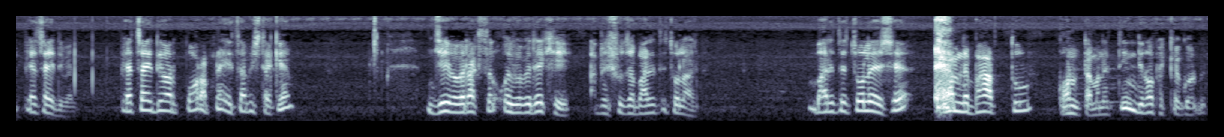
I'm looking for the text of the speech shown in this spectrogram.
পেঁচাই দিবেন। পেঁচাই দেওয়ার পর আপনি এই তাবিজটাকে যেভাবে রাখছেন ওইভাবে রেখে আপনি সোজা বাড়িতে চলে আসবেন। বাড়িতে চলে এসে আপনি বাহাত্তর ঘণ্টা মানে তিন দিন অপেক্ষা করবেন।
